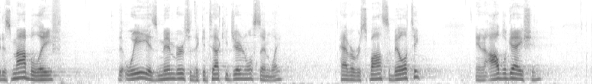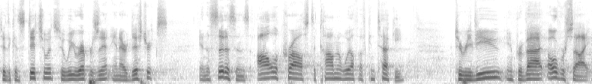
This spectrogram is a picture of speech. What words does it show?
It is my belief that we, as members of the Kentucky General Assembly, have a responsibility and an obligation to the constituents who we represent in our districts and the citizens all across the Commonwealth of Kentucky to review and provide oversight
